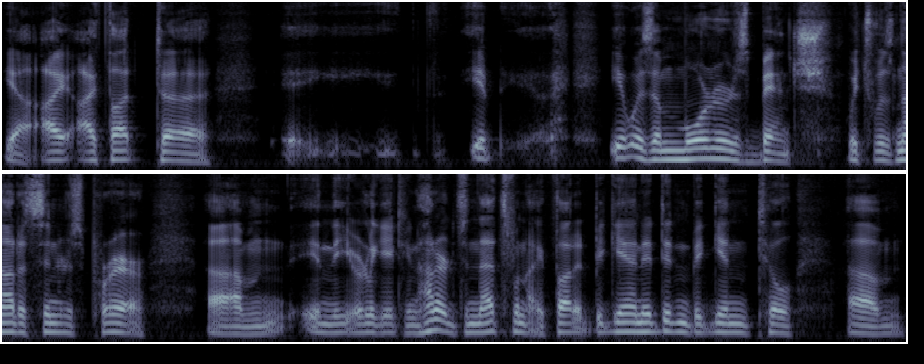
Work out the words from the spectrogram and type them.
yeah. I I thought uh, it it was a mourner's bench, which was not a sinner's prayer um, in the early 1800s, and that's when I thought it began. It didn't begin till um,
